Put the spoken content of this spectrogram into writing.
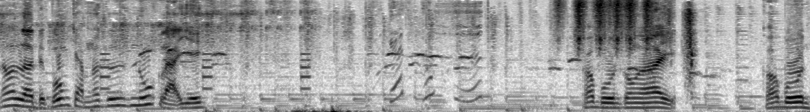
nó lên được 400 nó cứ nuốt lại gì có buồn con ơi, có buồn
